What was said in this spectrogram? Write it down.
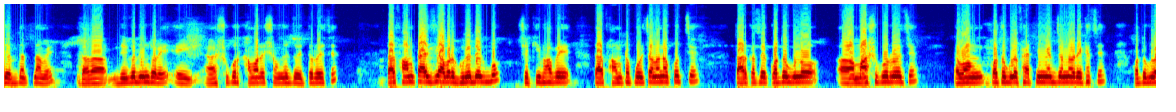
দেবনাথ নামে যারা দীর্ঘদিন ধরে এই শুকর খামারের সঙ্গে জড়িত রয়েছে। তার ফার্মটা আজকে আবার ঘুরে দেখব, সে কীভাবে তার ফার্মটা পরিচালনা করছে, তার কাছে কতগুলো মা শুকর রয়েছে এবং কতগুলো ফ্যাটনিং এর জন্য রেখেছে, কতগুলো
